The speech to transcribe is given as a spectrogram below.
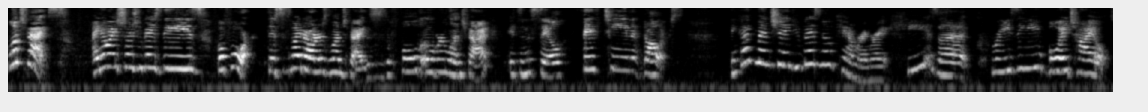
Lunch bags. I know I showed you guys these before. This is my daughter's lunch bag. This is the fold over lunch bag. It's in the sale, $15. I think I've mentioned, you guys know Cameron, right? He is a crazy boy child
